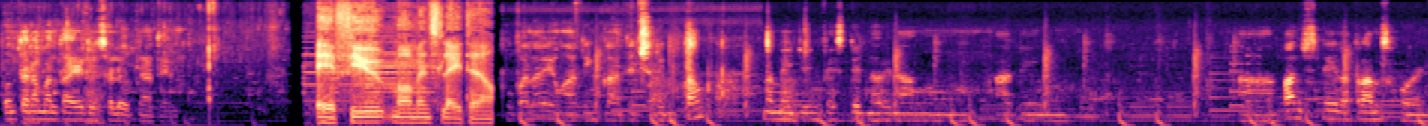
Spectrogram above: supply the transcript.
Punta naman tayo dun sa loob natin. A few moments later. Ito pala yung ating planted shrimp tank na medyo infested na rin ang ating uh, punch snail at ram's horn.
